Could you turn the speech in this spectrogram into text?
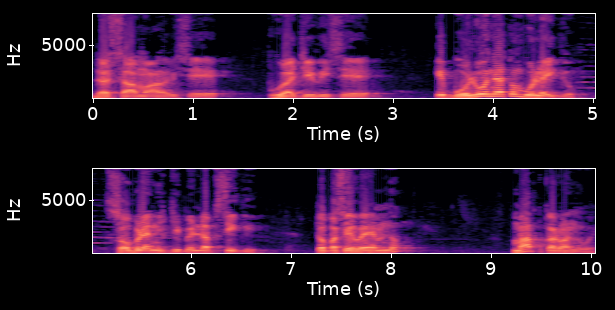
દશામા વિશે, ભુવાજી વિશે, એ બોલવો ને તો બોલાઈ ગયો. સોબડાની જીભે લપસી ગઈ. તો પછી હવે એમનો માફ કરવાનું હોય.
